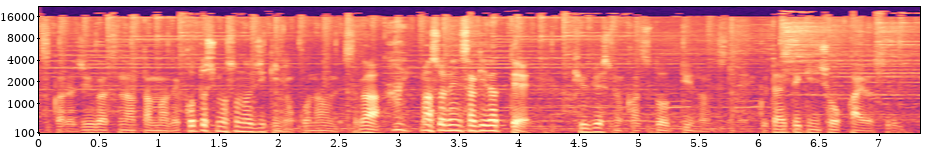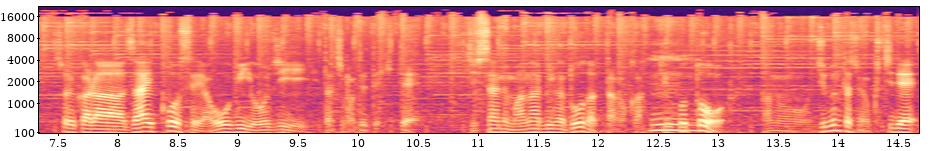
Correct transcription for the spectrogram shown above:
末から10月の頭で今年もその時期に行うんですが、はい。まあ、それに先立って QBS の活動っていうのをですね具体的に紹介をする。それから在校生や OB、OG たちも出てきて実際の学びがどうだったのかっていうことを、あの自分たちの口で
